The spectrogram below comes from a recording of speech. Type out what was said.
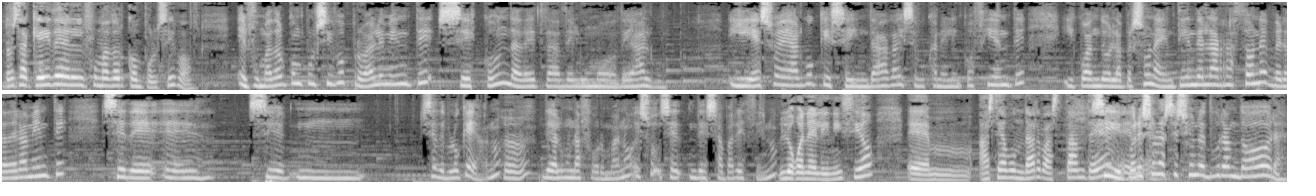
Rosa, ¿qué hay del fumador compulsivo? El fumador compulsivo probablemente se esconda detrás del humo de algo. Y eso es algo que se indaga y se busca en el inconsciente y cuando la persona entiende las razones, verdaderamente se, de, eh, se mm, se desbloquea, ¿no? De alguna forma, ¿no? Eso se desaparece, ¿no? Luego en el inicio eh, has de abundar bastante. Sí, por eso las sesiones duran dos horas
